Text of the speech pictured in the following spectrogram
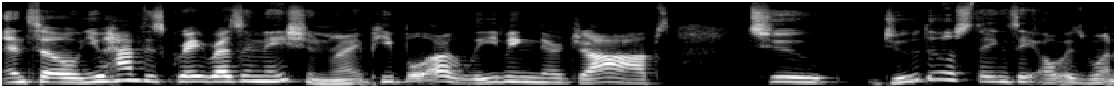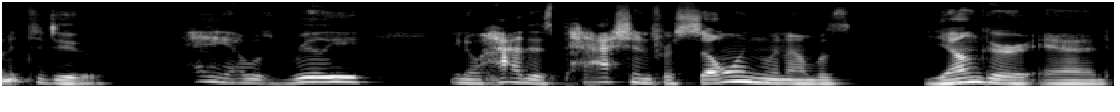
And so you have this great resignation, right? People are leaving their jobs to do those things they always wanted to do. Hey, I was really, you know, had this passion for sewing when I was younger. And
